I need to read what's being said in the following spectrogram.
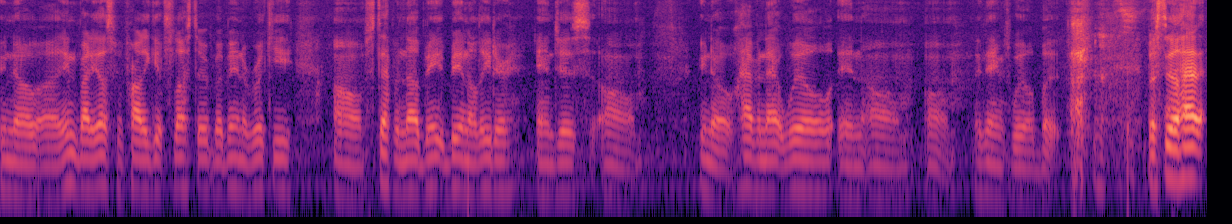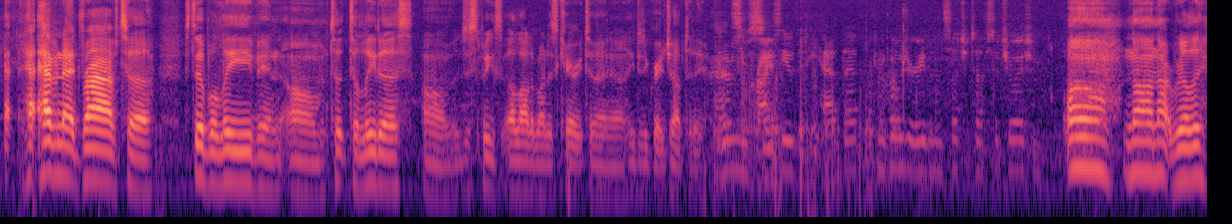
you know, uh, anybody else would probably get flustered, but being a rookie, um, stepping up, being, being a leader, and just, um, you know, having that will and um, um, his name's Will, but but still ha- ha- having that drive to still believe and um, to, to lead us, um, just speaks a lot about his character, and uh, he did a great job today. Did it surprise you that he had that composure even in such a tough situation? Um, no, not really.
